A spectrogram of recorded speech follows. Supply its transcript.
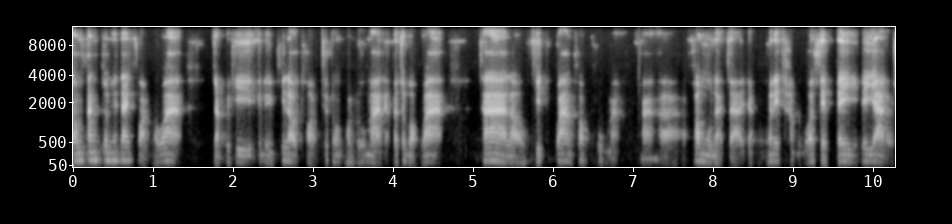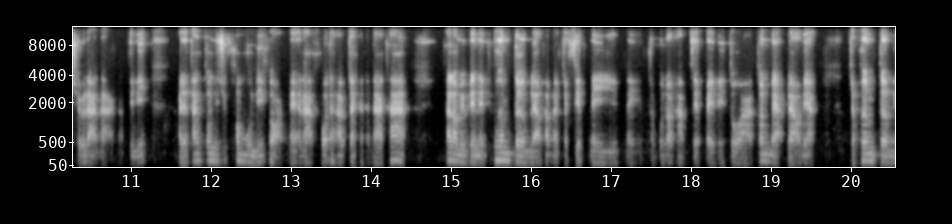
ต้องตั้งต้นให้ได้ก่อนเพราะว่าจากวิธีอื่นๆที่เราถอดชุดองค์ความรู้มาเนี่ยก็จะบอกว่าถ้าเราคิดกว้างครอบคลุมอะอ่าอ่าข้อมูลอาจจะยังไม่ได้ทำหรือว่าเสร็จได้ได้ยากหรือใช้เวลานานครับทีนี้ อาจจะตั้งต้นที่ชุดข้อมูลนี้ก่อนในอนาคตนะครับอาจากการพัฒนาถ้า ถ้าเรามีประเด็นไหนที่เพิ่มเติมแล้วครับหลังจากเสร็จในในสมมติเราทำเสร็จไปในตัวต้นแบบแล้วเนี่ย จะเพิ่มเติมใน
